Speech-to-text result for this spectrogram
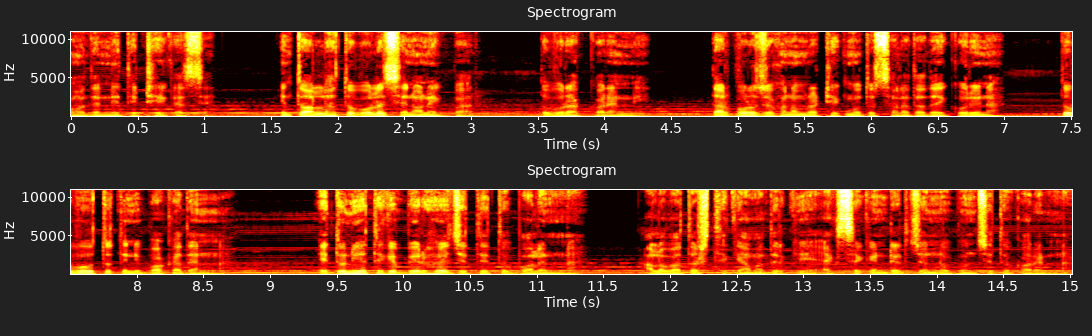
আমাদের নীতি ঠিক আছে। কিন্তু আল্লাহ তো বলেছেন অনেকবার, তবু রাগ করেননি। তারপরও যখন আমরা ঠিকমতো সালাত আদায় করি না, তবুও তো তিনি বকা দেন না। এই দুনিয়া থেকে বের হয়ে যেতে তো বলেন না, আলো বাতাস থেকে আমাদেরকে এক সেকেন্ডের জন্য বঞ্চিত করেন না।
